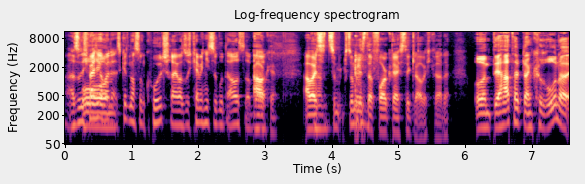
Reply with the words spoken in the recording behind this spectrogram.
Also ich und, weiß nicht, aber es gibt noch so einen Kohlschreiber, also ich kenne mich nicht so gut aus. Aber, ah, okay. Aber ja. ist zumindest der erfolgreichste, glaube ich, gerade. Und der hat halt dann Corona,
